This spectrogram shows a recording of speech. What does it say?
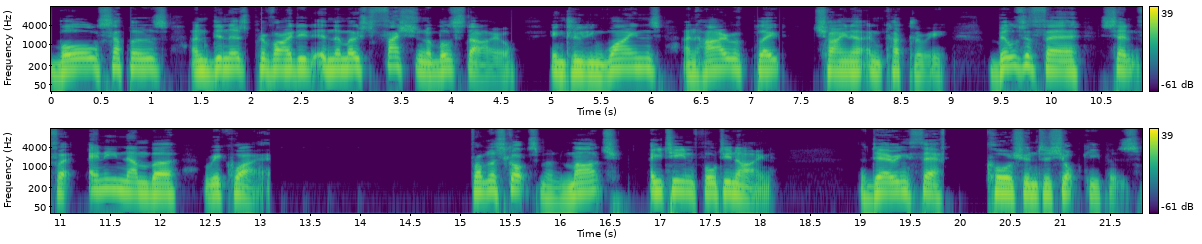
ball suppers, and dinners provided in the most fashionable style, including wines and hire of plate, china, and cutlery. Bills of fare sent for any number required. From the Scotsman, March 1849. A daring theft caution to shopkeepers.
